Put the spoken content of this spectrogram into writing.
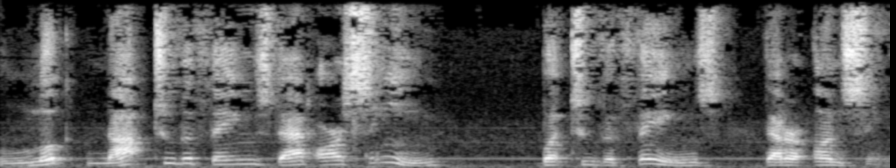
look not to the things that are seen, but to the things that are unseen.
